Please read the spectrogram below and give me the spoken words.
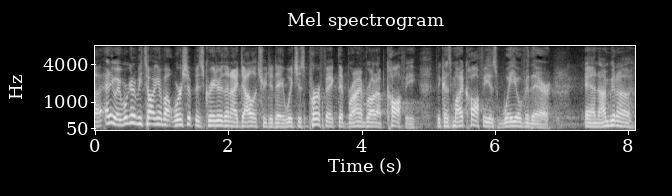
Uh, anyway, we're going to be talking about worship is greater than idolatry today, which is perfect that Brian brought up coffee because my coffee is way over there. And I'm going to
